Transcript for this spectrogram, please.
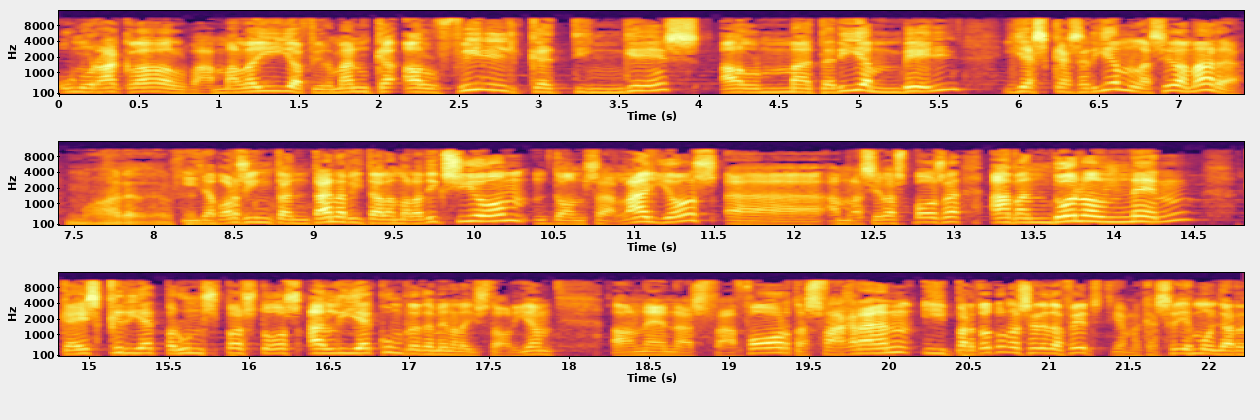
Un oracle el va maleir afirmant que el fill que tingués el mataria amb ell i es casaria amb la seva mare. Mare Déu I llavors, intentant evitar la maledicció, doncs Laios, eh, amb la seva esposa, abandona el nen que és criat per uns pastors aliè completament a la història. El nen es fa fort, es fa gran i per tota una sèrie de fets, diguem que seria molt llarg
